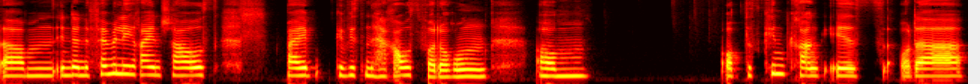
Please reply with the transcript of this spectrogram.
ähm, in deine Family reinschaust, bei gewissen Herausforderungen, ähm, ob das Kind krank ist oder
